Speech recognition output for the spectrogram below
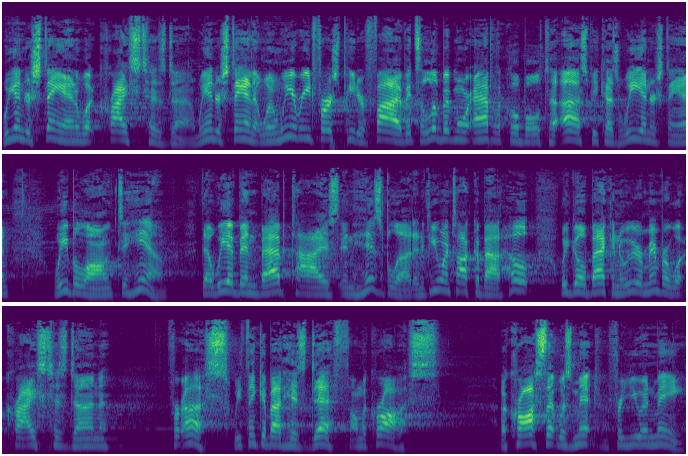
we understand what Christ has done. We understand that when we read 1 Peter 5, it's a little bit more applicable to us because we understand we belong to Him, that we have been baptized in His blood. And if you want to talk about hope, we go back and we remember what Christ has done for us. We think about His death on the cross, a cross that was meant for you and me.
